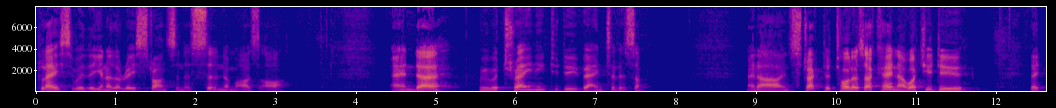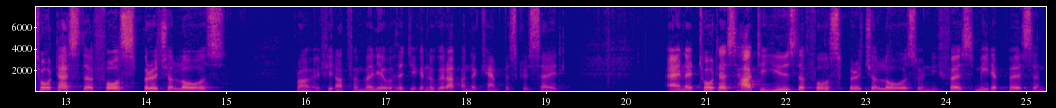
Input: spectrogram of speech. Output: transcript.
place where the, you know, the restaurants and the cinemas are. And uh, we were training to do evangelism. And our instructor told us, okay, now what you do, they taught us the four spiritual laws from, if you're not familiar with it, you can look it up on the Campus Crusade. And they taught us how to use the four spiritual laws when we first meet a person,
